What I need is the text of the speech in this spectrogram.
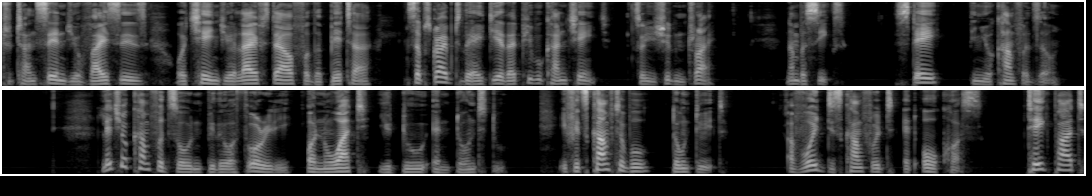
to transcend your vices or change your lifestyle for the better Subscribe to the idea that people can't change, so you shouldn't try. Number six, stay in your comfort zone. Let your comfort zone be the authority on what you do and don't do. If it's comfortable, don't do it. Avoid discomfort at all costs. Take part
